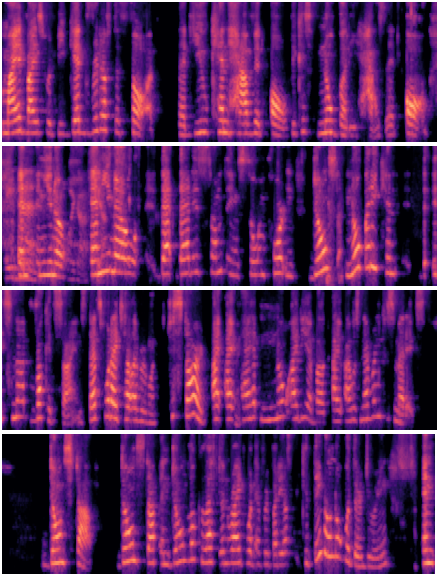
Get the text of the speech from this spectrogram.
my advice would be get rid of the thought that you can have it all because nobody has it all. Amen. and and you know oh gosh, and yeah. you know that that is something so important. Don't st- nobody can it's not rocket science. That's what i tell everyone. Just start. I i, I had no idea about I, I was never in cosmetics. Don't stop. Don't stop and don't look left and right what everybody else because they don't know what they're doing. And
